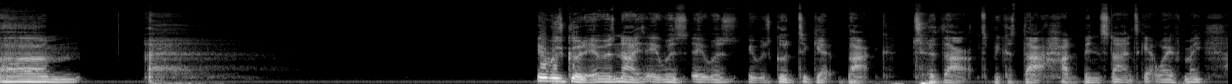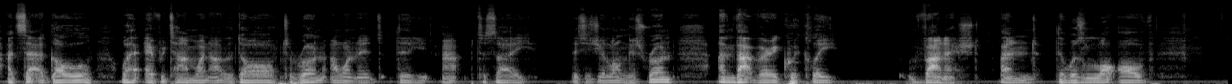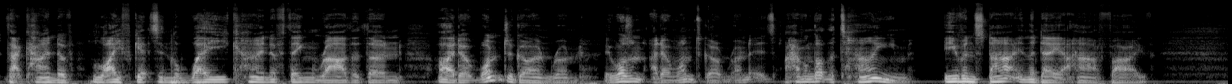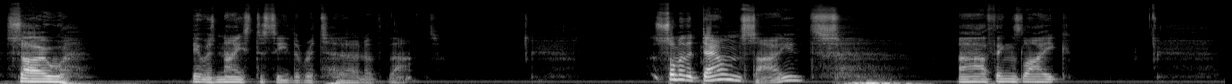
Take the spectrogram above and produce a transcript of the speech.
Um, it was good. It was nice. It was it was it was good to get back to that because that had been starting to get away from me. I'd set a goal where every time I went out the door to run, I wanted the app to say, This is your longest run. And that very quickly vanished. And there was a lot of that kind of life gets in the way kind of thing rather than I don't want to go and run. It wasn't I don't want to go and run, it's I haven't got the time, even starting the day at half five. So it was nice to see the return of that. Some of the downsides are things like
